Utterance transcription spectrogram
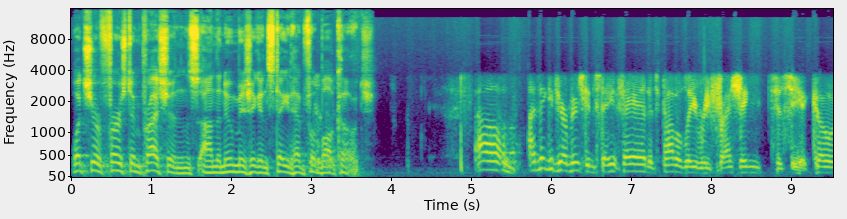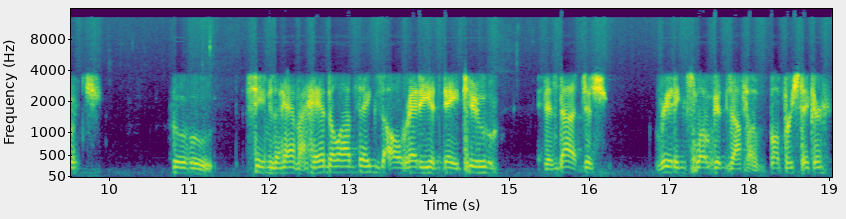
what's your first impressions on the new Michigan State head football coach? Um, I think if you're a Michigan State fan, it's probably refreshing to see a coach who seems to have a handle on things already in day two and is not just reading slogans off a bumper sticker.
